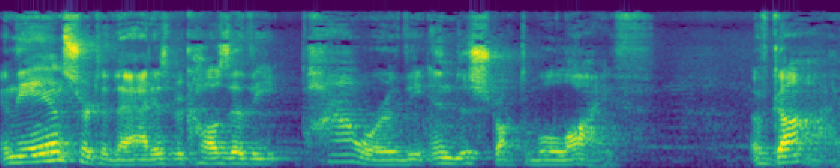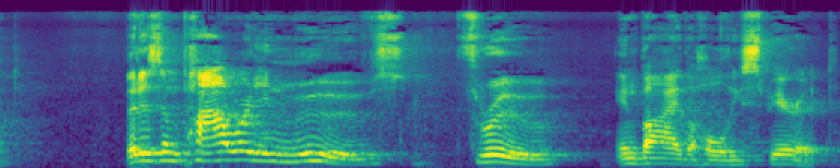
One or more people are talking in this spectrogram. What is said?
And the answer to that is because of the power of the indestructible life of God that is empowered and moves through and by the Holy Spirit.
